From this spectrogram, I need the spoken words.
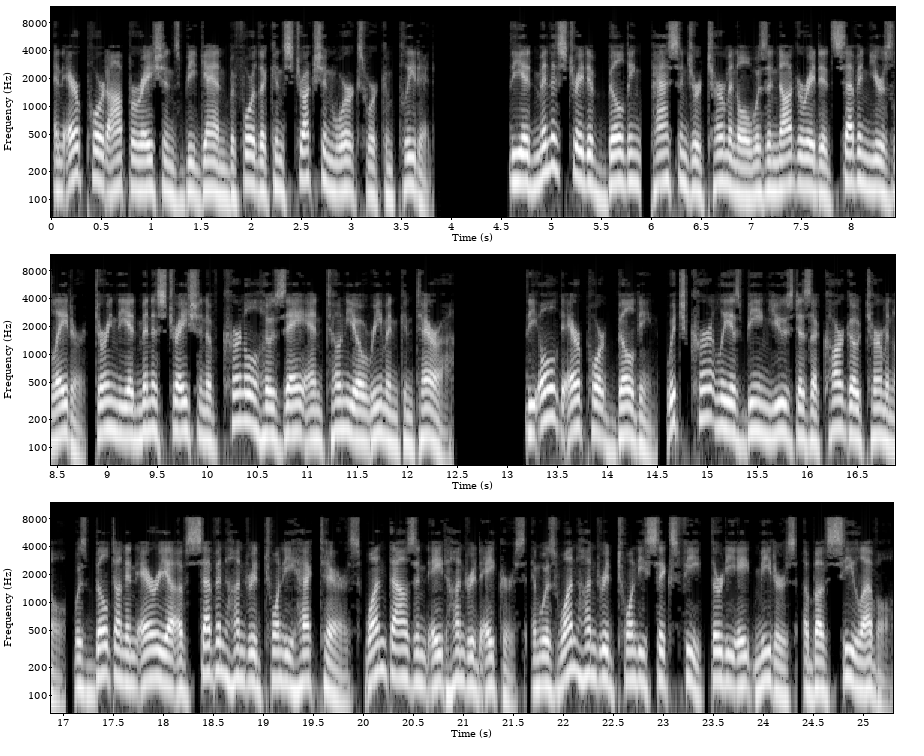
and airport operations began before the construction works were completed. The administrative building, passenger terminal was inaugurated seven years later, during the administration of Colonel José Antonio Remón Cantera. The old airport building, which currently is being used as a cargo terminal, was built on an area of 720 hectares 1,800 acres and was 126 feet 38 meters above sea level.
